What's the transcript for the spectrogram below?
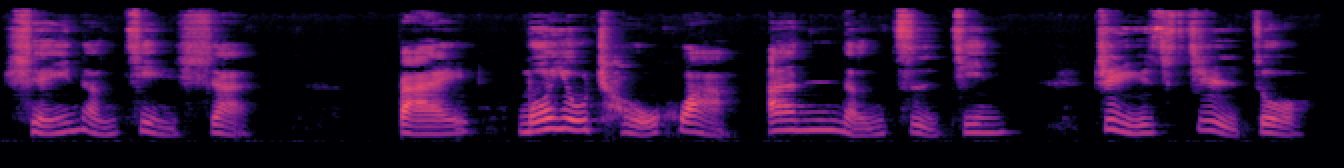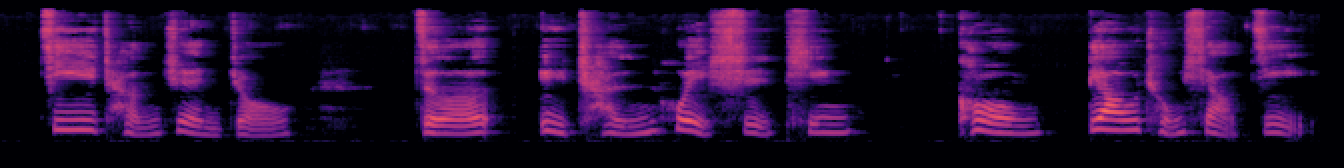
谁能尽善？白莫有筹划，安能自矜？至于制作，积成卷轴。则欲晨会视听，恐雕虫小技，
